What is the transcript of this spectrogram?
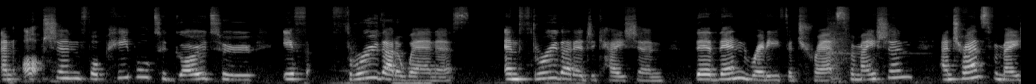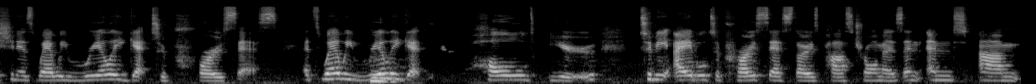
an option for people to go to if through that awareness and through that education, they're then ready for transformation. And transformation is where we really get to process. It's where we really mm. get to hold you to be able to process those past traumas. And and um,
